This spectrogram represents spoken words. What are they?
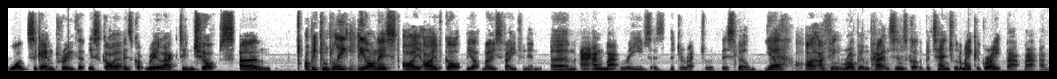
once again proved that this guy has got real acting chops. Um, I'll be completely honest. I, I've got the utmost faith in him, um, and Matt Reeves as the director of this film. Yeah, I, I think Robert Pattinson's got the potential to make a great Batman.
